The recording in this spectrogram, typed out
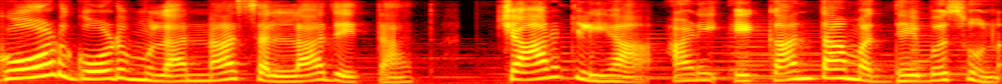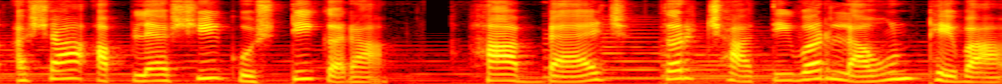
गोड गोड मुलांना सल्ला देतात. चार्ट लिहा आणि एकांतामध्ये बसून अशा आपल्याशी गोष्टी करा. हा बॅज तर छातीवर लावून ठेवा.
